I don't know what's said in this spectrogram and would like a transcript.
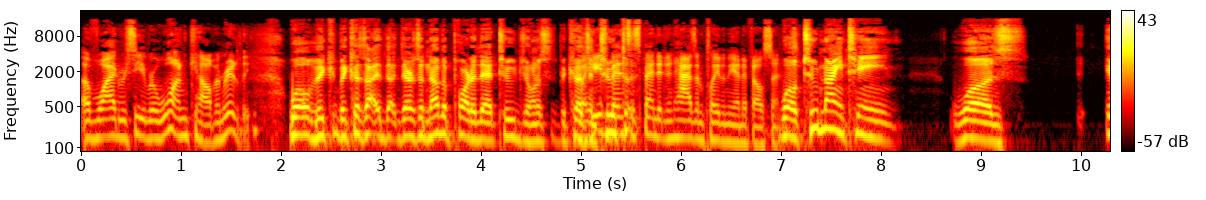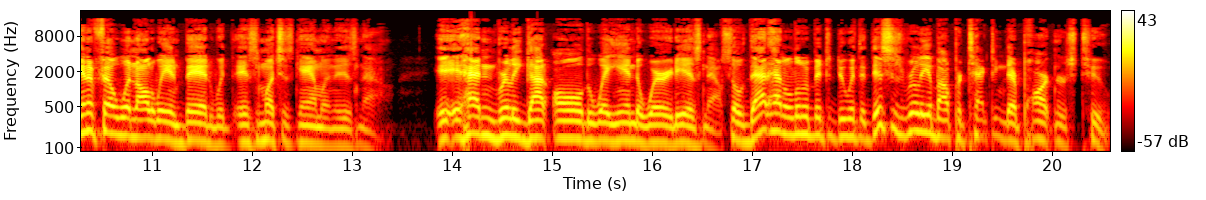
of wide receiver one Calvin Ridley. Well, because I, there's another part of that too, Jonas. Because but he's two, been suspended and hasn't played in the NFL since. Well, 219 was NFL wasn't all the way in bed with as much as gambling is now. It, it hadn't really got all the way into where it is now. So that had a little bit to do with it. This is really about protecting their partners too.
